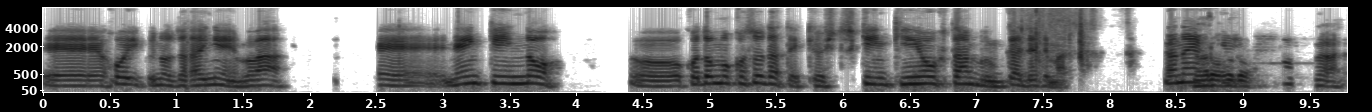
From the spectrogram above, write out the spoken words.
えー保育の財源は、えー年金のお子ども子育て拠出金企業負担分が出てます。なるほ790ど。億が、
